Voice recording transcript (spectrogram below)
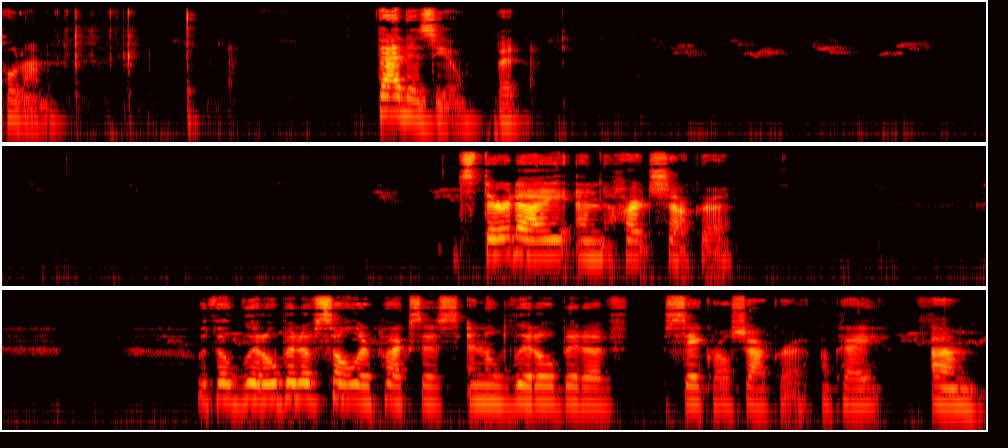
Hold on. That is you, but it's third eye and heart chakra with a little bit of solar plexus and a little bit of sacral chakra, okay? Um,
